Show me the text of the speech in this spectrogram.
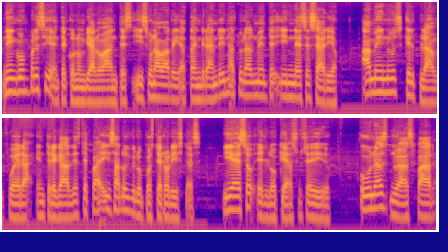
Ningún presidente colombiano antes hizo una barrera tan grande y naturalmente innecesaria a menos que el plan fuera entregarle este país a los grupos terroristas. Y eso es lo que ha sucedido. Unas nuevas FARC,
